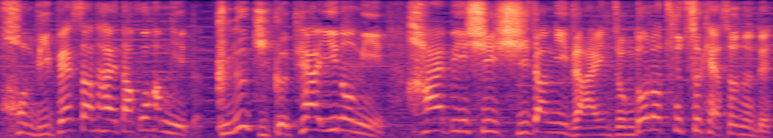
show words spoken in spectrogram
헌비백산하였다고 합니다. 그는 기껏해야 이놈이 하얼빈시 시장이 라인 정도로 추측했었는데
